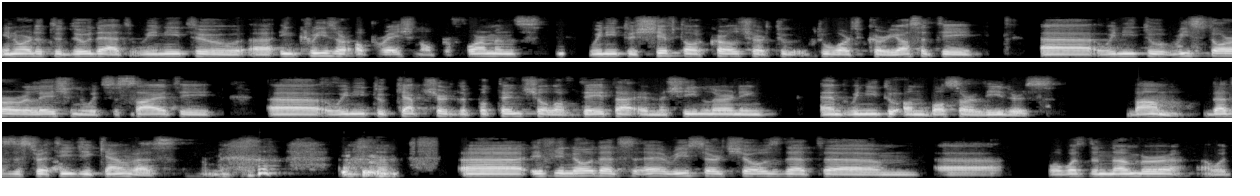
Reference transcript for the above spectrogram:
in order to do that, we need to uh, increase our operational performance. We need to shift our culture to, towards curiosity. Uh, we need to restore our relation with society. Uh, we need to capture the potential of data and machine learning, and we need to unboss our leaders. Bam! That's the strategic canvas. Uh, if you know that uh, research shows that um, uh, what was the number? I would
